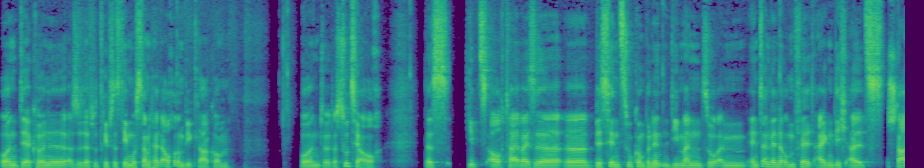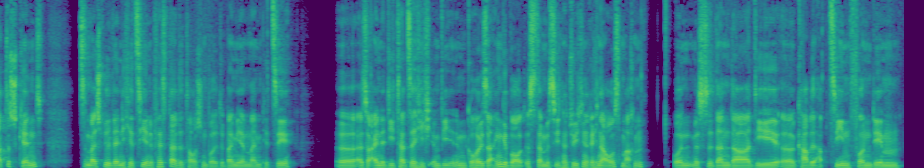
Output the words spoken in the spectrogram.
Und der Kernel, also das Betriebssystem muss damit halt auch irgendwie klarkommen. Und äh, das tut's ja auch. Das gibt's auch teilweise äh, bis hin zu Komponenten, die man so im Endanwenderumfeld eigentlich als statisch kennt. Zum Beispiel, wenn ich jetzt hier eine Festplatte tauschen wollte bei mir in meinem PC, äh, also eine, die tatsächlich irgendwie einem Gehäuse eingebaut ist, dann müsste ich natürlich den Rechner ausmachen und müsste dann da die äh, Kabel abziehen von dem,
